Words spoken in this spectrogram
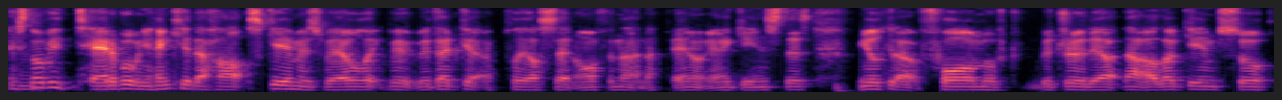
It's mm. not been terrible when you think of the Hearts game as well. Like we, we did get a player sent off in that and a penalty against us. When you look at that form, we've, we drew that, that other game, so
